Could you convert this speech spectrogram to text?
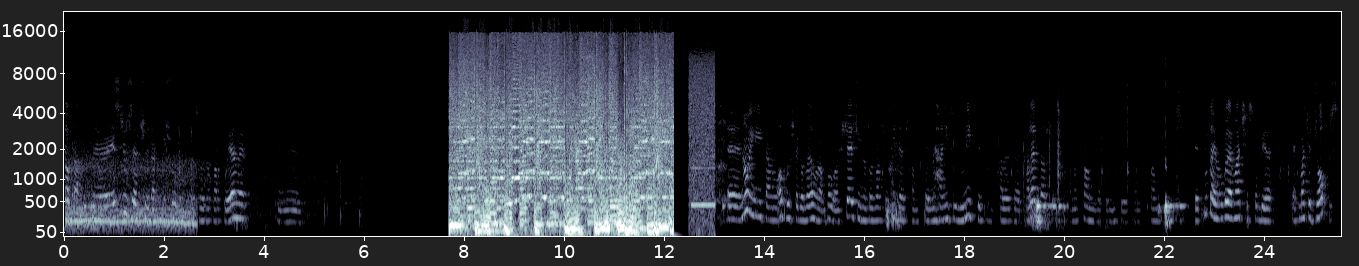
Dobra, e, jesteśmy sobie przy Darfiszu, sobie zaparkujemy. I tam oprócz tego wiadomo tam pogoń Szczecin, no to zawsze widać tam tutaj mechanicy z ulicy, tam kale, kalendarz, Anastazji, zakonnicy, tam, tam. Tutaj w ogóle macie sobie, jak macie jobs,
